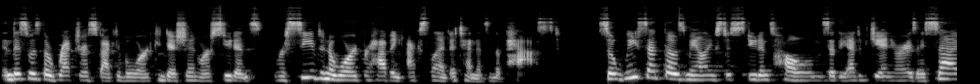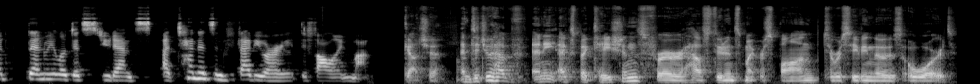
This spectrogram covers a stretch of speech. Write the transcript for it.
And this was the retrospective award condition where students received an award for having excellent attendance in the past. So we sent those mailings to students' homes at the end of January, as I said. Then we looked at students' attendance in February the following month. Gotcha. And did you have any expectations for how students might respond to receiving those awards?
